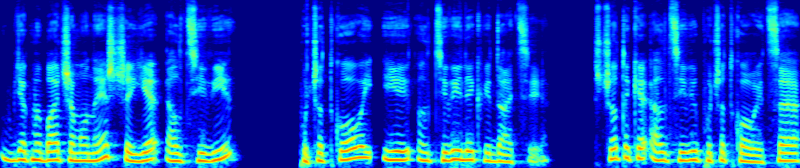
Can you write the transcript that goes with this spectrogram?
як ми бачимо нижче, є LTV початковий і LTV ліквідації. Що таке LTV початковий? Це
